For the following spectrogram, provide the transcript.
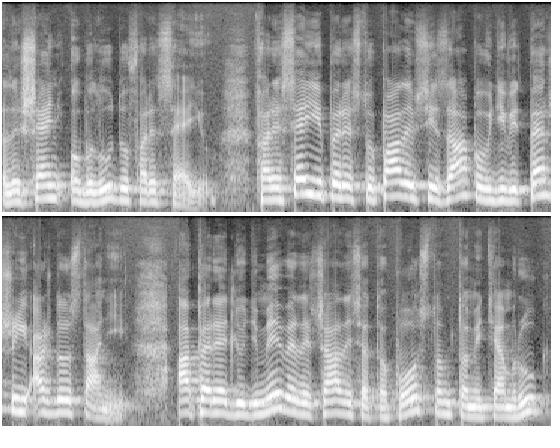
лишень облуду фарисеїв. Фарисеї переступали всі заповіді від першої аж до останньої, а перед людьми величалися то постом, то миттям рук,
